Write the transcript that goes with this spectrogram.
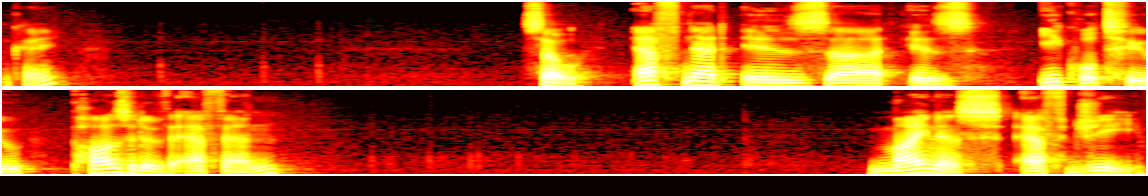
okay? So fnet is, uh, is equal to positive fn minus fg.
